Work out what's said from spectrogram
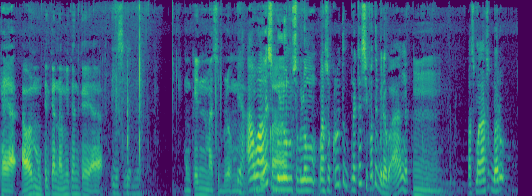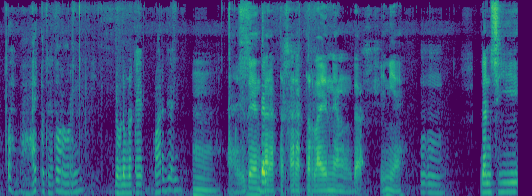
kayak awal mungkin kan Nami kan kayak iya sih iya bener. mungkin masih belum ya awalnya kebuka. sebelum sebelum masuk kru itu mereka sifatnya beda banget hmm. pas masuk baru wah baik loh ternyata orang-orang ini udah benar-benar kayak keluarga ini Hmm. Nah, juga yang karakter-karakter lain yang enggak ini ya. Mm-mm. dan si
